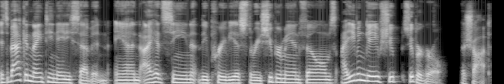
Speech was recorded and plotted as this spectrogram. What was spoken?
It's back in 1987, and I had seen the previous three Superman films. I even gave Supergirl a shot.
